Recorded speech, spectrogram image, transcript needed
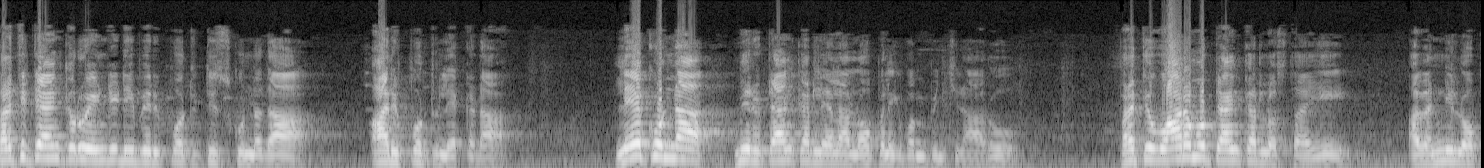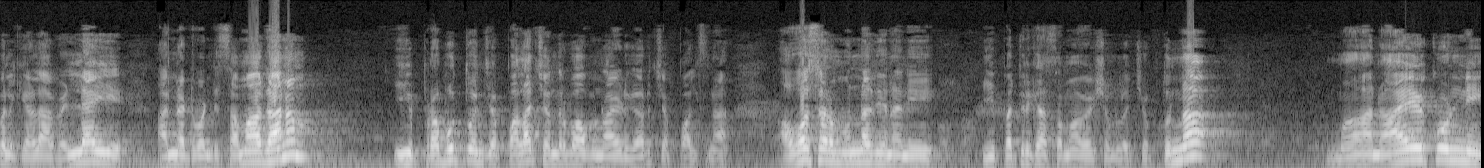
ప్రతి ట్యాంకరు ఎన్డీడీబీ రిపోర్టు తీసుకున్నదా? ఆ రిపోర్టులు ఎక్కడా? లేకుండా మీరు ట్యాంకర్లు ఎలా లోపలికి పంపించినారు? ప్రతి వారము ట్యాంకర్లు వస్తాయి. అవన్నీ లోపలికి ఎలా వెళ్ళాయి అన్నటువంటి సమాధానం ఈ ప్రభుత్వం చెప్పాలా? చంద్రబాబు నాయుడు గారు చెప్పాల్సిన అవసరం ఉన్నదినని ఈ పత్రికా సమావేశంలో చెప్తున్నా మా నాయకుణ్ణి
